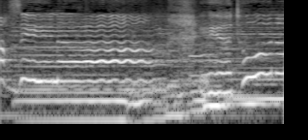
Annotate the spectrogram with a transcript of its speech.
وحزينة يدون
